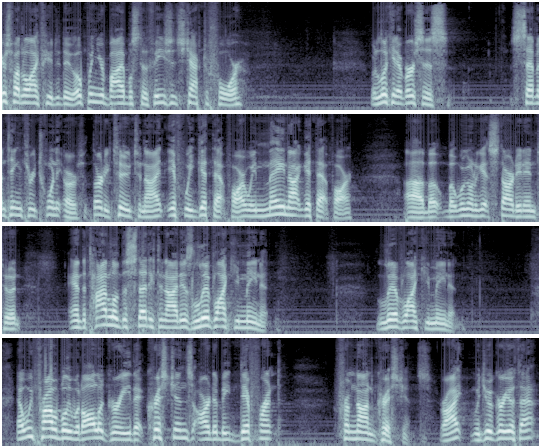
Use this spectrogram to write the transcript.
Here's what I'd like for you to do open your Bibles to Ephesians chapter 4. We're looking at verses 17 through 20 or 32 tonight if we get that far. We may not get that far, uh, but, but we're going to get started into it. And the title of the study tonight is Live Like You Mean It. Live Like You Mean It. Now, we probably would all agree that Christians are to be different from non Christians, right? Would you agree with that?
